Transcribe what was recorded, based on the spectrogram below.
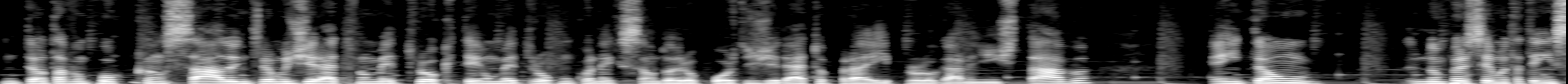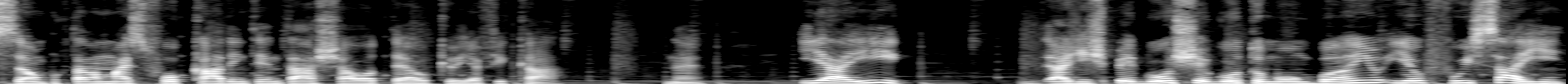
Então eu tava um pouco cansado, entramos direto no metrô, que tem um metrô com conexão do aeroporto direto pra ir pro lugar onde a gente tava. Então, não prestei muita atenção, porque tava mais focado em tentar achar o hotel que eu ia ficar, né? E aí, a gente pegou, chegou, tomou um banho e eu fui sair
